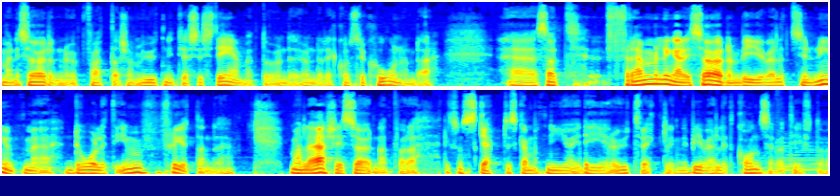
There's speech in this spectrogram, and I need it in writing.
man i södern uppfattar som utnyttjar systemet under, under rekonstruktionen där. Eh, så att främlingar i södern blir ju väldigt synonymt med dåligt inflytande. Man lär sig i södern att vara liksom skeptiska mot nya idéer och utveckling. Det blir väldigt konservativt då.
